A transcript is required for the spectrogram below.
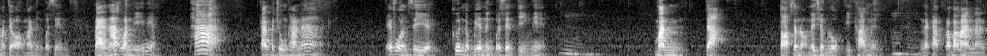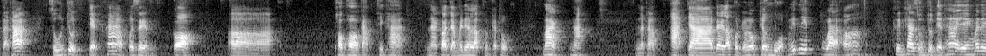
มันจะออกมา 1%แต่ณวันนี้เนี่ยถ้าการประชุมคราวหน้า FOMC ขึ้นดอกเบี้ย1%จริงเนี่ยอืมมันจะตอบสนองในเชิงลบอีกครั้งหนึ่งอืมนะครับ ก็ประมาณนั้น แต่ถ้า 0.75%ก็เอ่อพอๆกับที่คาดนะก็จะไม่ได้รับผลกระทบมากนักนะครับ อาจจะได้รับผลกระทบเชิงบวกนิดๆว่าอ๋อขึ้นแค่ 0.75 เองไม่ได้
